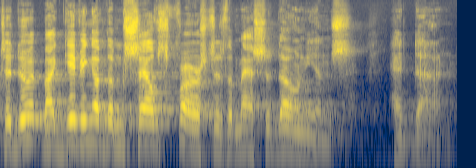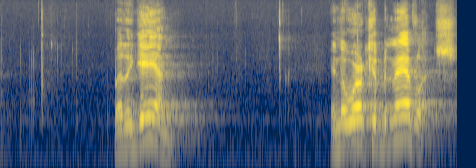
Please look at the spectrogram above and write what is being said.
to do it by giving of themselves first, as the Macedonians had done. But again, in the work of benevolence.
